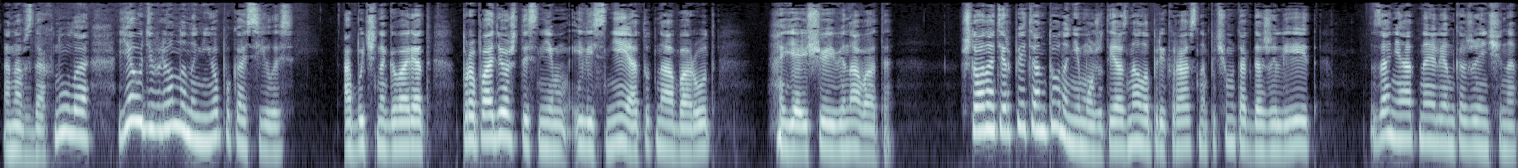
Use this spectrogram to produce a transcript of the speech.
Она вздохнула, я удивленно на нее покосилась. Обычно говорят, пропадешь ты с ним или с ней, а тут наоборот. Я еще и виновата. Что она терпеть Антона не может, я знала прекрасно, почему тогда жалеет. Занятная Ленка женщина.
